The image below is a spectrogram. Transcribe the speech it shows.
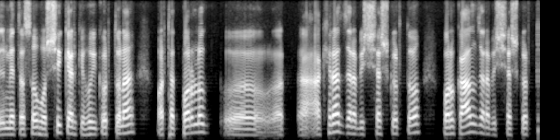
এলমে তাসাউফ অস্বীকার কেহই করতো না, অর্থাৎ পরলোক আখেরাত যারা বিশ্বাস করত, পরকাল যারা বিশ্বাস করত,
